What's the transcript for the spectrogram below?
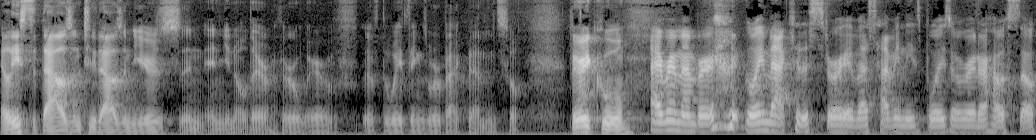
at least a thousand, two thousand years, and, and you know they're they're aware of, of the way things were back then, and so very cool. I remember going back to the story of us having these boys over at our house. So,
